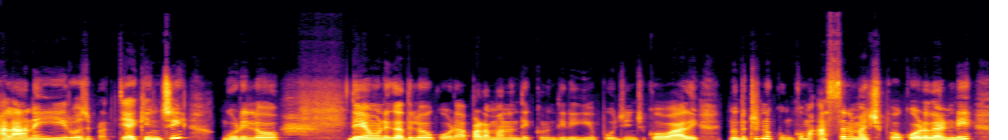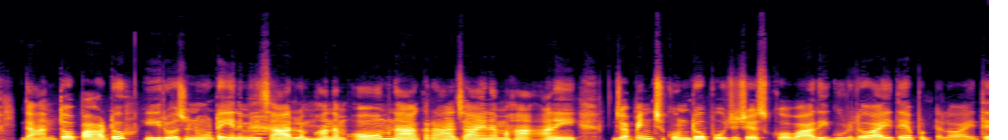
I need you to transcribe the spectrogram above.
అలానే ఈరోజు ప్రత్యేకించి గుడిలో, దేవుని గదిలో కూడా పడమన దిక్కును తిరిగి పూజించుకోవాలి. నుదుటిన కుంకుమ అస్సలు మర్చిపోకూడదండి. దాంతో పాటు ఈరోజు 108 సార్లు మనం ఓం నాగరాజాయ నమః అని జపించుకుంటూ పూజ చేసుకోవాలి. గుడిలో అయితే, పుట్టలో అయితే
